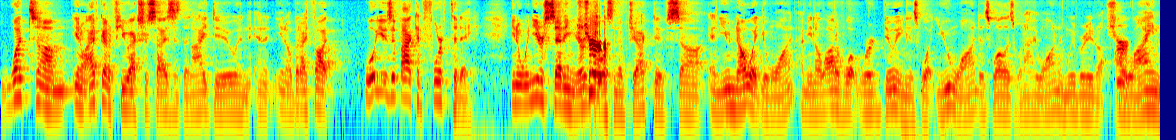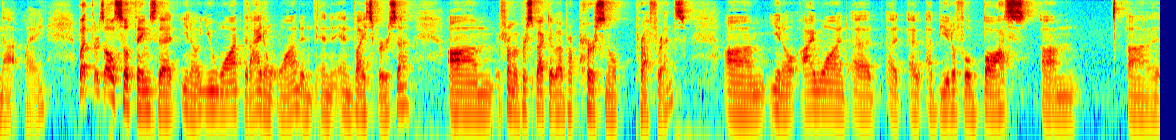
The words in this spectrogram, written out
what um, you know, I've got a few exercises that I do, and and you know, but I thought we'll use it back and forth today. You know, when you're setting your sure. goals and objectives, uh, and you know what you want. I mean, a lot of what we're doing is what you want as well as what I want, and we were able to sure. align that way. But there's also things that you know you want that I don't want, and and, and vice versa, um, from a perspective of a personal preference. Um, you know, I want a, a, a beautiful boss um, uh,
